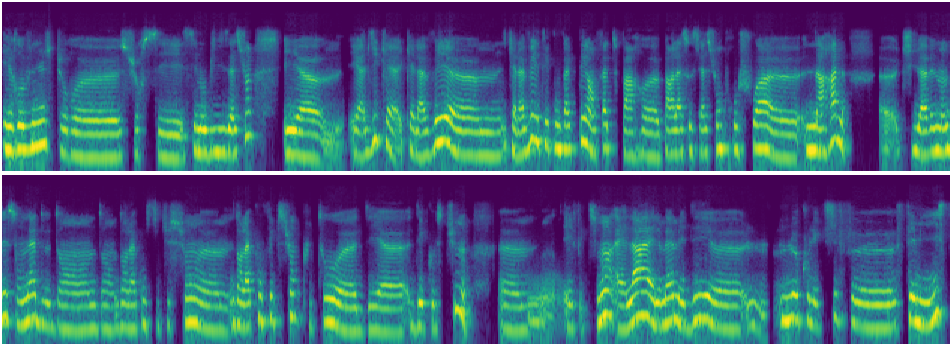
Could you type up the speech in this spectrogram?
est revenue sur, euh, sur ces, mobilisations et, euh, et, a dit qu'elle avait, euh, avait été contactée en fait par, par l'association pro-choix Naral qui lui avait demandé son aide dans, dans, la constitution, dans la confection plutôt des, des costumes. effectivement, elle a elle-même aidé le collectif féministe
